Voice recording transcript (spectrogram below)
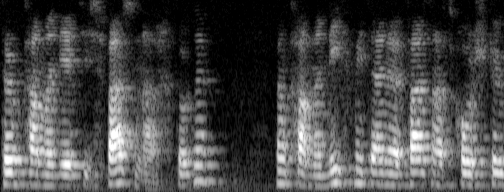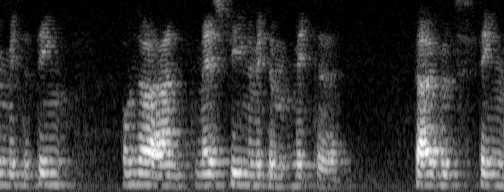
Darum kann man jetzt ins Fasnacht, oder? Dann kann man nicht mit einem Fasnachtskostüm, mit dem Ding und noch an Messdiener mit dem mit dem Teufelsding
